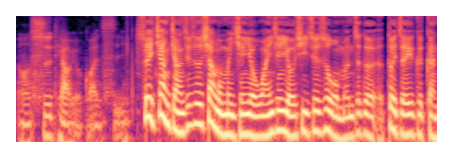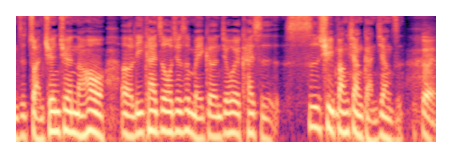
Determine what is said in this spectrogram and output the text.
呃失调有关系。所以这样讲，就是像我们以前有玩一些游戏，就是我们这个对着一个杆子转圈圈，然后呃离开之后，就是每个人就会开始失去方向感这样子。对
